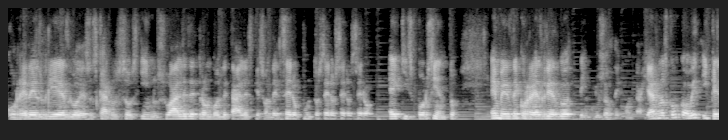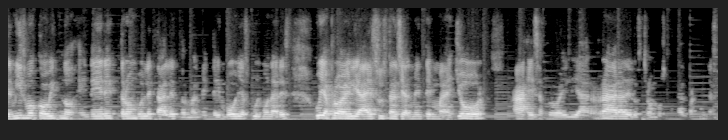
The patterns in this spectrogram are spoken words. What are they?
correr el riesgo de esos casos inusuales de trombos letales que son del 0.000x%, en vez de correr el riesgo de incluso de contagiarnos con COVID y que el mismo COVID nos genere trombos letales, normalmente embolias pulmonares, cuya probabilidad es sustancialmente mayor a esa probabilidad rara de los trombos las vacunas.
